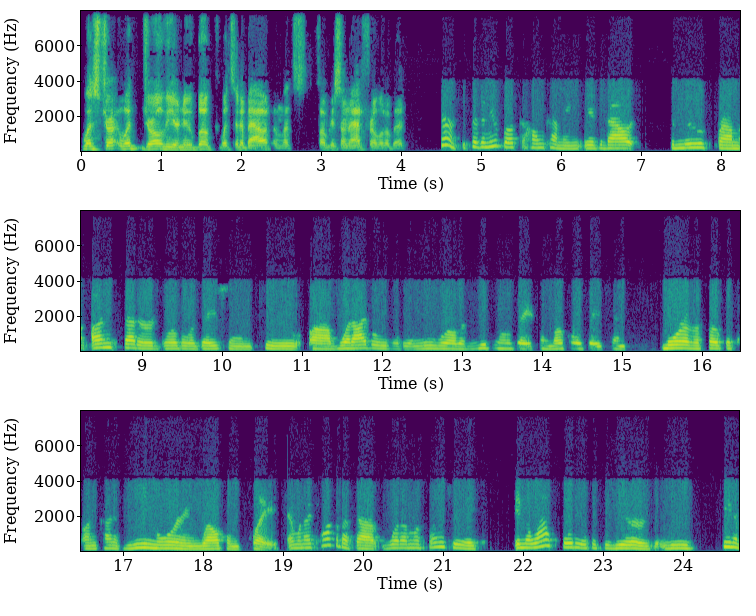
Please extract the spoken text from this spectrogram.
what's what drove your new book? What's it about? And let's focus on that for a little bit. Sure. So, the new book, Homecoming, is about the move from unfettered globalization to uh, what I believe will be a new world of regionalization, localization, more of a focus on kind of remooring wealth in place. And when I talk about that, what I'm referring to is in the last 40 or 50 years, we've seen a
